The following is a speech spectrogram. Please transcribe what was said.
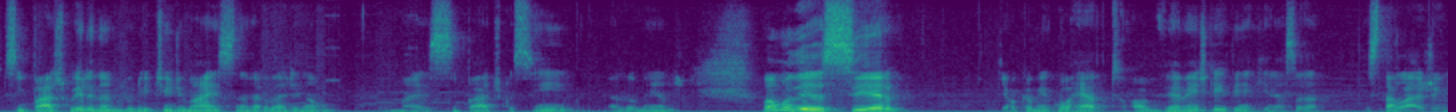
Simpático ele, né? Bonitinho demais, na verdade não. Mas simpático assim mais ou menos. Vamos descer, que é o caminho correto, obviamente. O que tem aqui nessa estalagem?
